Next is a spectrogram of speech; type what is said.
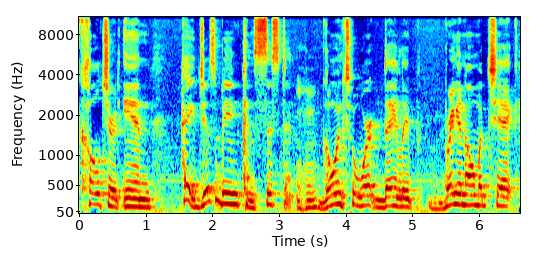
cultured in hey just being consistent mm-hmm. going to work daily bringing home a check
